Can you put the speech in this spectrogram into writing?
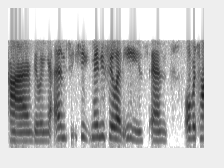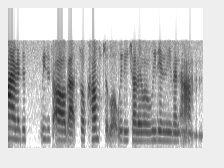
time doing it. And she, she made me feel at ease. And over time it just we just all got so comfortable with each other where we didn't even um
